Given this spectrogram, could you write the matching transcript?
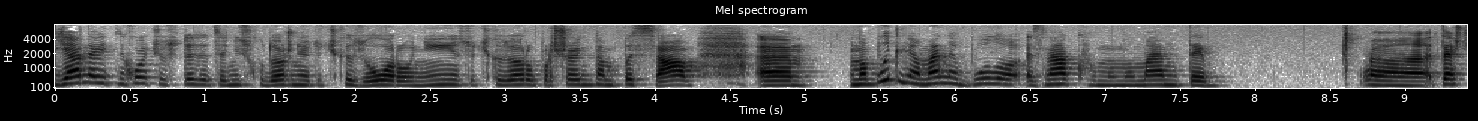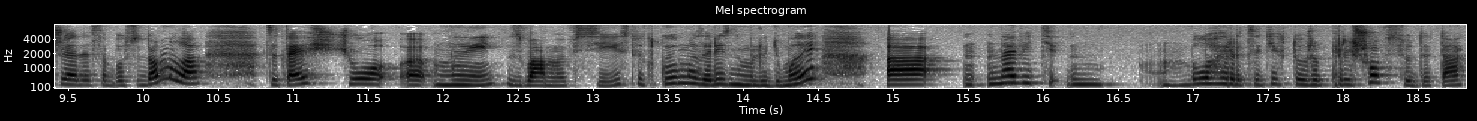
я навіть не хочу судити це ні з художньої точки зору, ні з точки зору, про що він там писав. Е, Мабуть, для мене було знаковими моменти Те, що я для себе усвідомила, це те, що е, ми з вами всі слідкуємо за різними людьми. Е, Навіть блогери це ті, хто вже прийшов сюди, так,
